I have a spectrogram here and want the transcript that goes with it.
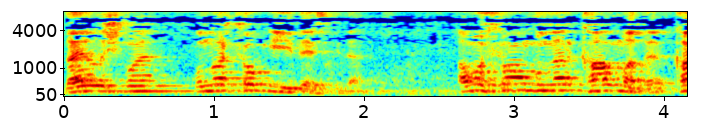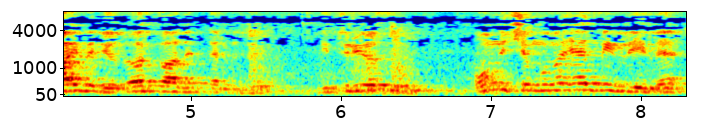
dayanışma bunlar çok iyiydi eskiden. Ama şu an bunlar kalmadı. Kaybediyoruz. Örf adetlerimizi bitiriyoruz. Onun için bunu el birliğiyle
